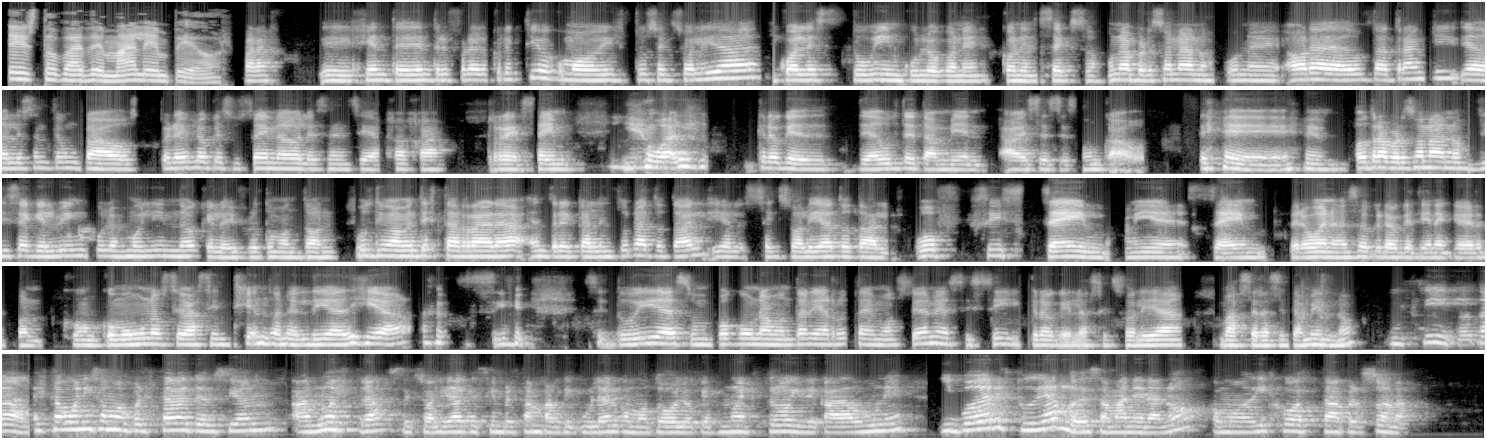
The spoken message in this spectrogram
Esto va de mal en peor. Para eh, gente dentro y fuera del colectivo, cómo vivís tu sexualidad y cuál es tu vínculo con el, con el sexo. Una persona nos pone ahora de adulta tranqui, de adolescente un caos, pero es lo que sucede en la adolescencia, jaja, re, same. Igual creo que de, adulte también a veces es un caos. Otra persona nos dice que el vínculo es muy lindo, que lo disfruta un montón. Últimamente está rara entre calentura total y sexualidad total. Uf, sí, same, a mí es same. Pero bueno, eso creo que tiene que ver con, con cómo uno se va sintiendo en el día a día. Si, si tu vida es un poco una montaña rusa de emociones, y sí, creo que la sexualidad va a ser así también, ¿no? Y Sí, total. Está buenísimo prestar atención a nuestra sexualidad, que siempre es tan particular como todo lo que es nuestro y de cada uno, y poder estudiarlo de esa manera, ¿no? Como dijo esta persona.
